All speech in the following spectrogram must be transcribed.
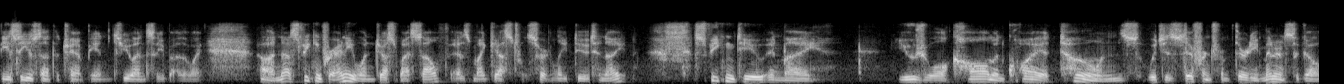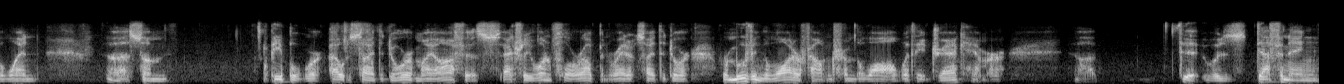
ECU is not the champion, it's UNC, by the way. Uh, not speaking for anyone, just myself, as my guest will certainly do tonight. Speaking to you in my usual calm and quiet tones, which is different from 30 minutes ago when uh, some people were outside the door of my office, actually one floor up and right outside the door, removing the water fountain from the wall with a jackhammer. Uh, it was deafening,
